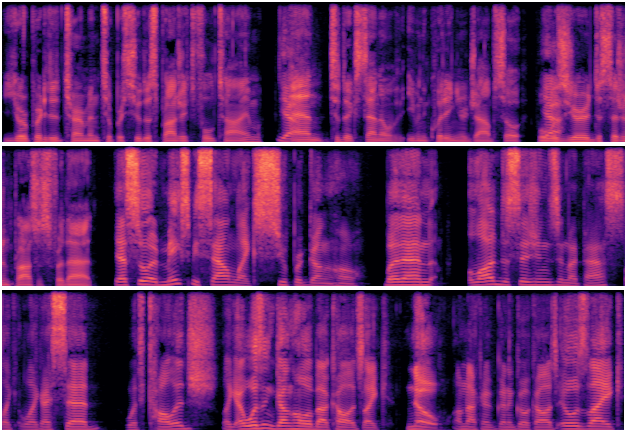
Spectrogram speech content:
you're pretty determined to pursue this project full time, Yeah. and to the extent of even quitting your job. So, what Yeah. was your decision process for that? Yeah, so it makes me sound like super gung ho. But then a lot of decisions in my past, like like I said with college, like I wasn't gung ho about college. Like, no, I'm not gonna, gonna go to college. It was like,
